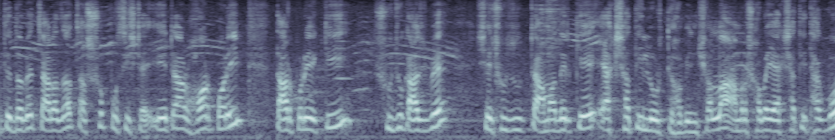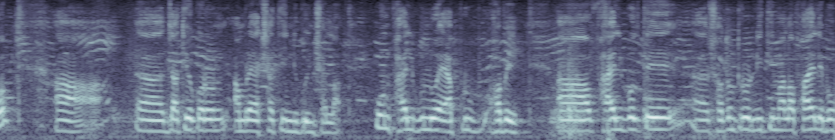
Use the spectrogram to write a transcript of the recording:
দ্বিতীয় ধাপে চার হাজার চারশো পঁচিশটা এটার হওয়ার পরেই তারপরে একটি সুযোগ আসবে। সেই সুযোগটা আমাদেরকে একসাথেই লড়তে হবে ইনশাল্লাহ। আমরা সবাই একসাথেই থাকব। জাতীয়করণ আমরা একসাথেই নিব ইনশাল্লাহ। কোন ফাইলগুলো অ্যাপ্রুভ হবে? ফাইল বলতে স্বতন্ত্র নীতিমালা ফাইল এবং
